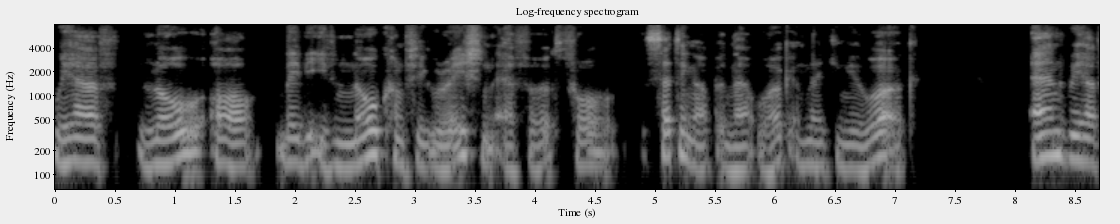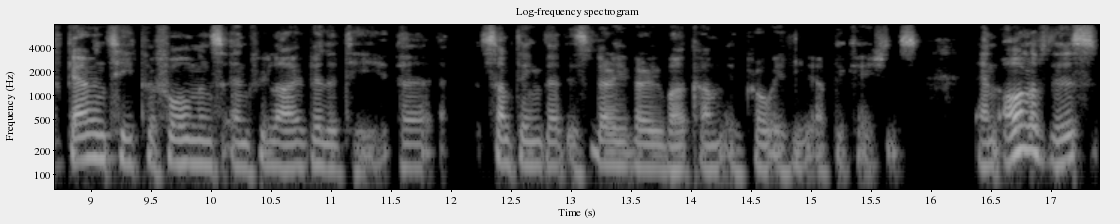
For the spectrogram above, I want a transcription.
we have low or maybe even no configuration effort for setting up a network and making it work. And we have guaranteed performance and reliability, uh, something that is very, very welcome in Pro AV applications. And all of this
